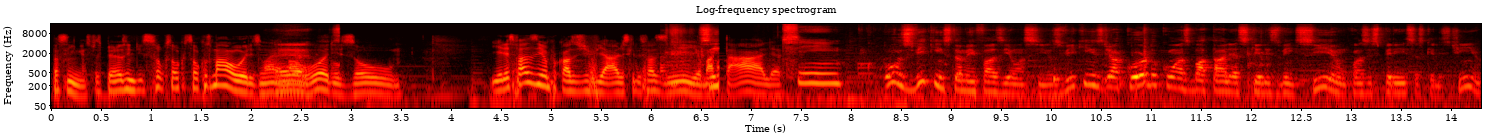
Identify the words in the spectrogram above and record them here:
assim, as primeiras indícios são, são, são com os maores, não é? é. Maores ou... E eles faziam por causa de viagens que eles faziam, Sim. batalhas. Sim. Os vikings também faziam assim. Os vikings, de acordo com as batalhas que eles venciam, com as experiências que eles tinham,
